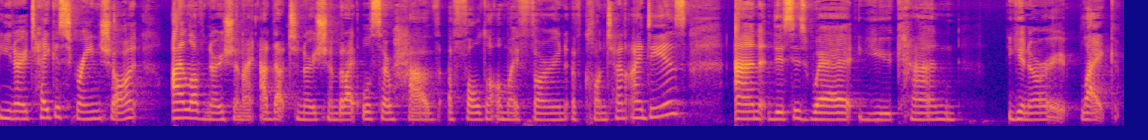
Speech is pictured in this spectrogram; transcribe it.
you know, take a screenshot. I love Notion. I add that to Notion, but I also have a folder on my phone of content ideas. And this is where you can, you know, like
